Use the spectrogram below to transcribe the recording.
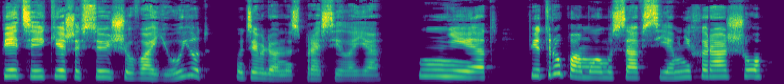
«Петя и Кеша все еще воюют?» – удивленно спросила я. «Нет, Петру, по-моему, совсем нехорошо.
